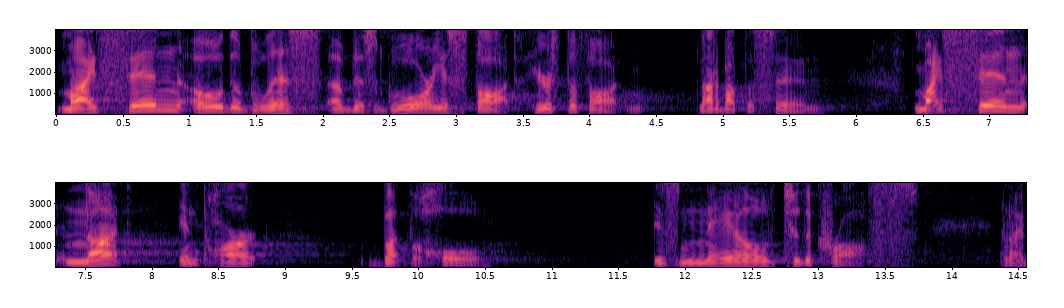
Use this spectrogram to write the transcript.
My sin, oh, the bliss of this glorious thought. Here's the thought, not about the sin. My sin, not in part, but the whole, is nailed to the cross, and I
